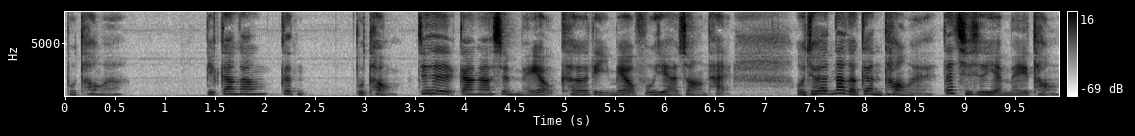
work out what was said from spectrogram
不痛啊，比刚刚更不痛，就是刚刚是没有颗粒、没有附件的状态。我觉得那个更痛诶，但其实也没痛，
